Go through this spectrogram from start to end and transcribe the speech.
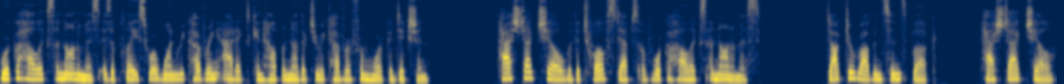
Workaholics Anonymous is a place where one recovering addict can help another to recover from work addiction. Hashtag chill with the 12 steps of Workaholics Anonymous. Dr. Robinson's book, hashtag chill,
